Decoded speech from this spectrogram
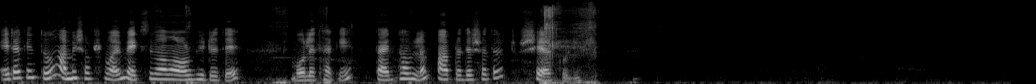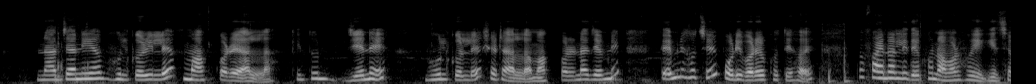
এটা কিন্তু আমি সবসময় ম্যাক্সিমাম আমার ভিডিওতে বলে থাকি, তাই ভাবলাম আপনাদের সাথে একটু শেয়ার করি। না জানিয়া ভুল করিলে মাফ করে আল্লাহ, কিন্তু জেনে ভুল করলে সেটা আল্লাহ মাফ করে না যেমনি, তেমনি হচ্ছে পরিবারের ক্ষতি হয়। তো ফাইনালি দেখুন আমার হয়ে গিয়েছে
